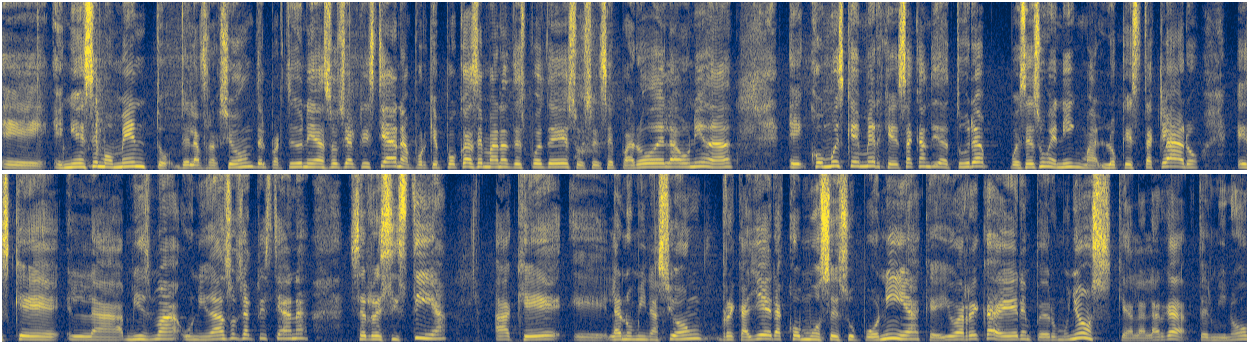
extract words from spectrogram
eh, en ese momento de la fracción del Partido Unidad Social Cristiana, porque pocas semanas después de eso se separó de la unidad, eh, ¿cómo es que emerge esa candidatura? Pues es un enigma. Lo que está claro es que la misma Unidad Social Cristiana se resistía a que eh, la nominación recayera como se suponía que iba a recaer en Pedro Muñoz, que a la larga terminó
